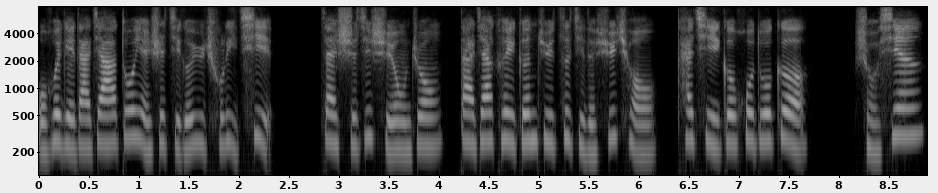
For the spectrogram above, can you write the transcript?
我会给大家多演示几个预处理器，在实际使用中，大家可以根据自己的需求开启一个或多个。首先，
